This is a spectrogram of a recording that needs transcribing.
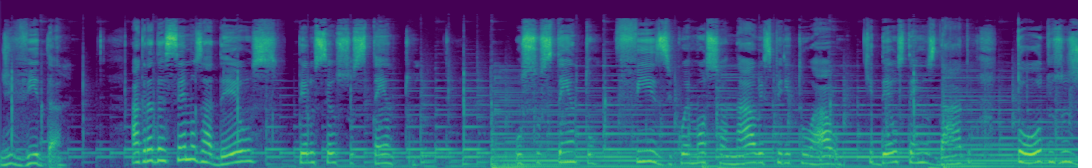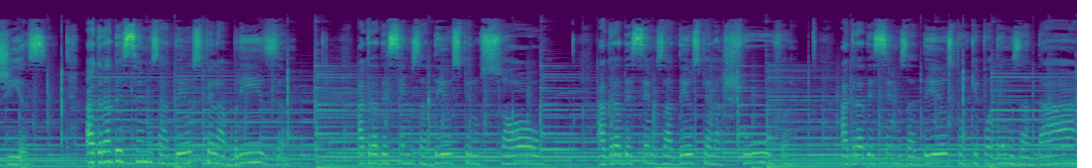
de vida. Agradecemos a Deus pelo seu sustento, o sustento físico, emocional, espiritual que Deus tem nos dado todos os dias. Agradecemos a Deus pela brisa, agradecemos a Deus pelo sol, agradecemos a Deus pela chuva, agradecemos a Deus porque podemos andar,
